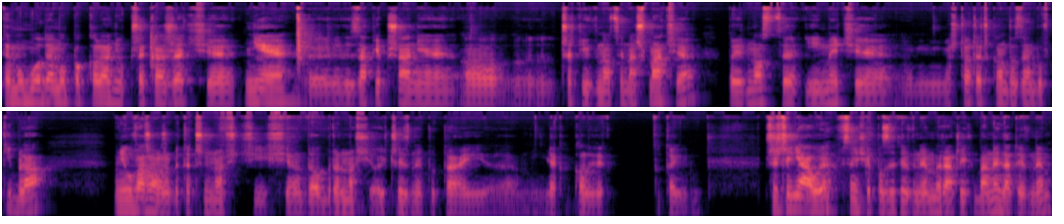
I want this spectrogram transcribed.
temu młodemu pokoleniu przekażecie nie zapieprzanie o trzeciej w nocy na szmacie po jednostce i mycie szczoteczką do zębów kibla, nie uważam, żeby te czynności się do obronności ojczyzny tutaj jakkolwiek tutaj przyczyniały w sensie pozytywnym, raczej chyba negatywnym.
